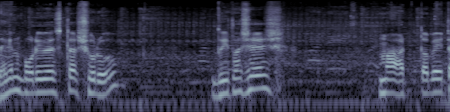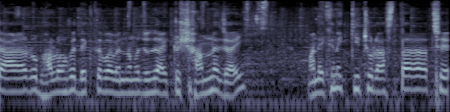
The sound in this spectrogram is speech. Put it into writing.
দেখেন পরিবেশটা শুরু। দুই পাশে মাঠ, তবে এটা আরও ভালোভাবে দেখতে পাবেন। আমরা যদি একটু সামনে যাই মানে এখানে কিছু রাস্তা আছে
